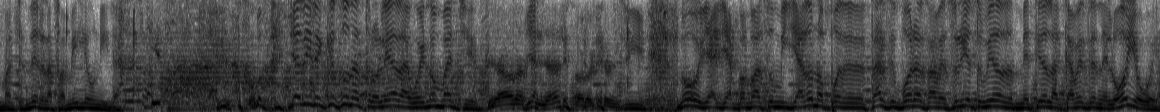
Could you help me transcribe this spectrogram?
Mantener a la familia unida. ya dile que es una troleada, güey, no manches. Y ahora sí, ya, ahora que- Sí. No, ya, ya, más humillado no puedes estar. Si fueras avestruz ya te hubieras metido la cabeza en el hoyo, güey.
